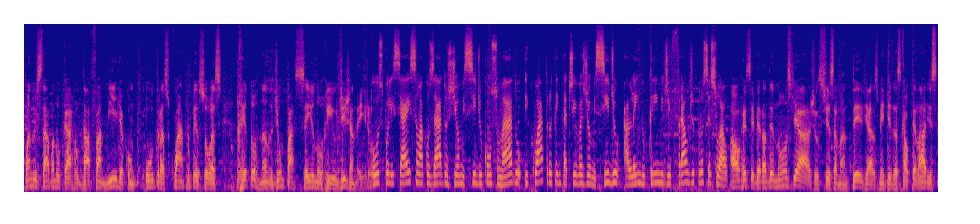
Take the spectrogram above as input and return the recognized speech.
quando estava no carro da família com outras quatro pessoas retornando de um passeio no Rio de Janeiro. Os policiais são acusados de homicídio consumado e quatro tentativas de homicídio, além do crime de fraude processual. Ao receber a denúncia, a Justiça manteve as medidas cautelares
